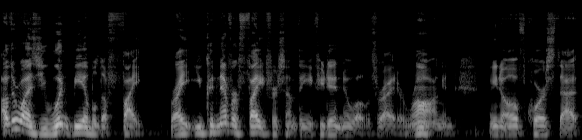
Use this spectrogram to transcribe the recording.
otherwise you wouldn't be able to fight right? You could never fight for something if you didn't know what was right or wrong. And, you know, of course, that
